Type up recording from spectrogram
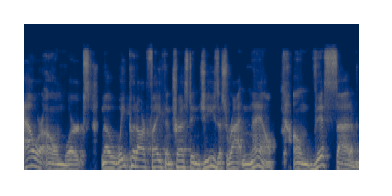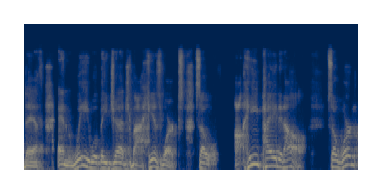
our own works. No, we put our faith and trust in Jesus right now on this side of death, and we will be judged by his works. So uh, he paid it all. So we're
